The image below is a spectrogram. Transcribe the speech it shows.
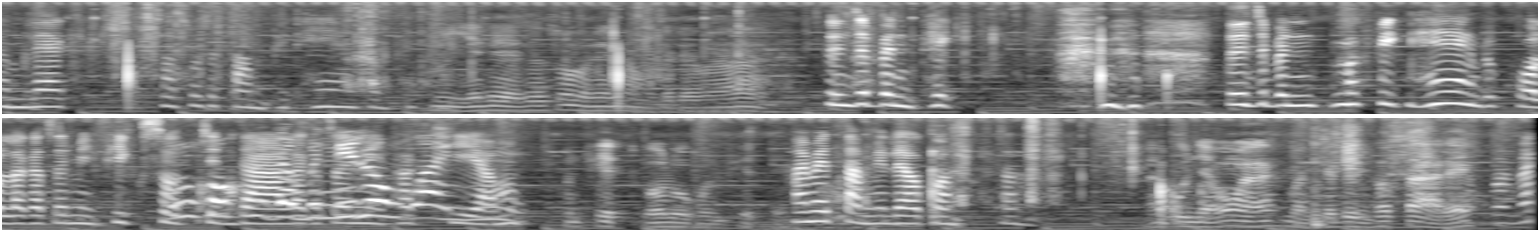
เริ่มแรกซาซูจะตำพริกแห้งก่อนมีเยอะเลยถ้าชอบแนะนำก็ได้ว่าตื่นจะเป็นพริกตื่นจะเป็นมักพริกแห้งทุกคนแล้วก็จะมีพริกสดจินดาแล้วก็จะมีผักเขียม มันเผ็ดก็ลูกมันเผ็ดเลยให้แม่ตำนี่แล้วก่อนเอออะคุณอย่าว่านะมันกระเด็นเข้าตาเด้ก่อนไหม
